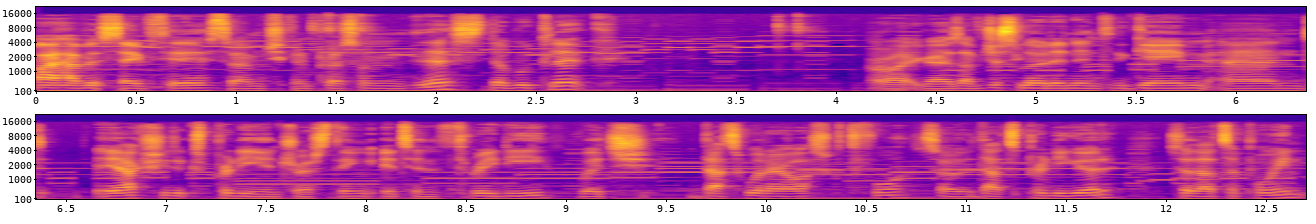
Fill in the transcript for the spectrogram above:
I have it saved here, so I'm just going to press on this, double click, Alright guys, I've just loaded into the game and it actually looks pretty interesting. It's in 3D, which that's what I asked for, so that's pretty good. So that's a point.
